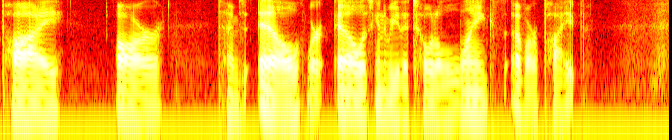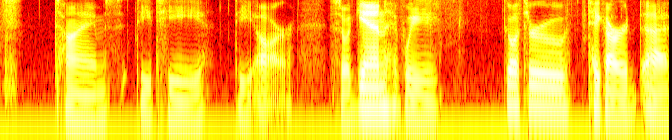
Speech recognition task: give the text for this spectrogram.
pi r times L, where L is going to be the total length of our pipe, times dt dr. So again, if we go through, take our uh,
